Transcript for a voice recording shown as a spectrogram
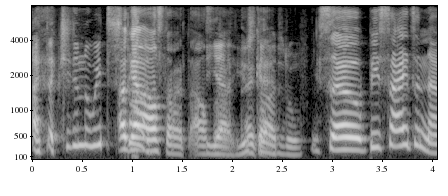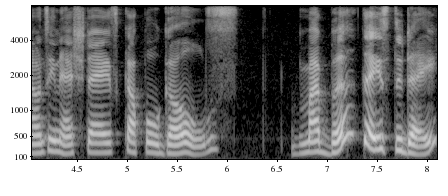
I actually don't know where to start. Okay, I'll start. I'll start. Yeah, you okay. started off. So, besides announcing hashtags couple goals, my birthday is today.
